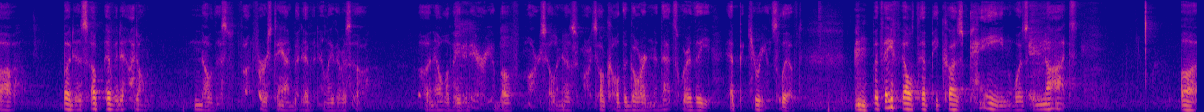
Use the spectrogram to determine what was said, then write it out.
Uh, but it's up evident. I don't. know this firsthand, but evidently there was a, an elevated area above Marcel and Marcel called the Garden, and that's where the Epicureans lived. but they felt that because pain was not uh,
